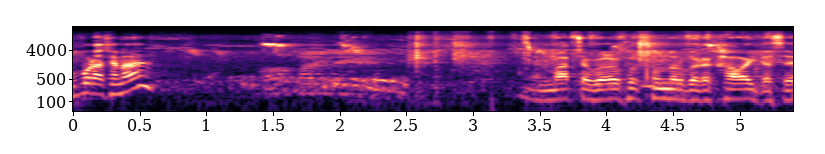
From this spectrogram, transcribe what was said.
উপর আছে না? বাচ্চাগুলো খুব সুন্দর করে খাওয়াইতেছে।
